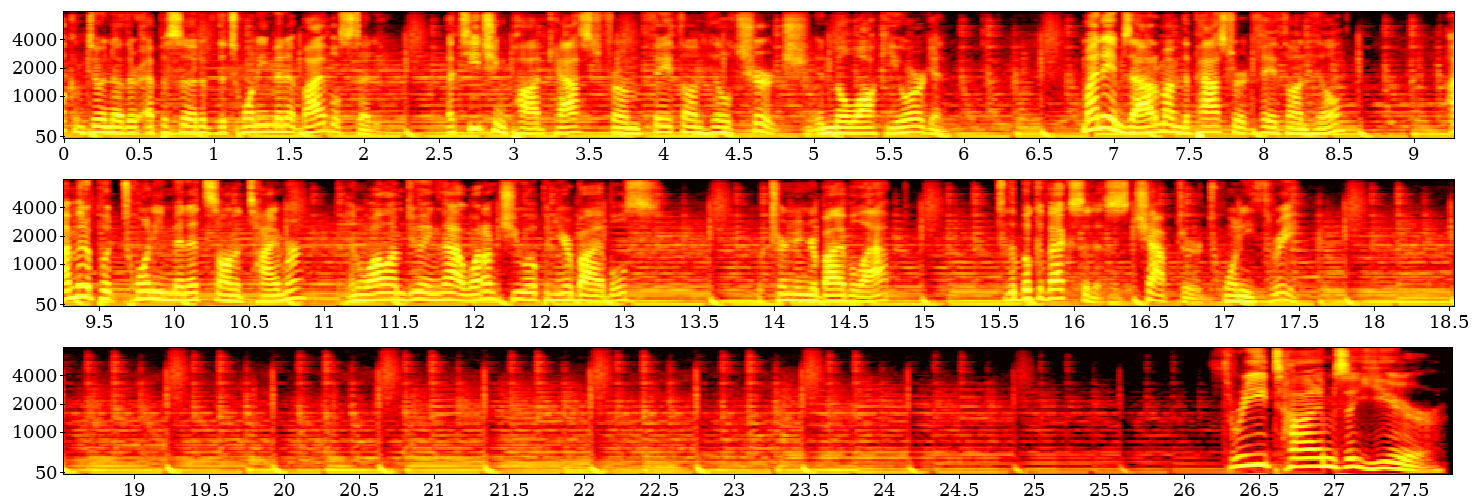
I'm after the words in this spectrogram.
Welcome to another episode of the 20 Minute Bible Study, a teaching podcast from Faith on Hill Church in Milwaukie, Oregon. My name's Adam, I'm the pastor at Faith on Hill. I'm going to put 20 minutes on a timer, and while I'm doing that, why don't you open your Bibles, or turn in your Bible app, to the book of Exodus, chapter 23. Three times a year,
